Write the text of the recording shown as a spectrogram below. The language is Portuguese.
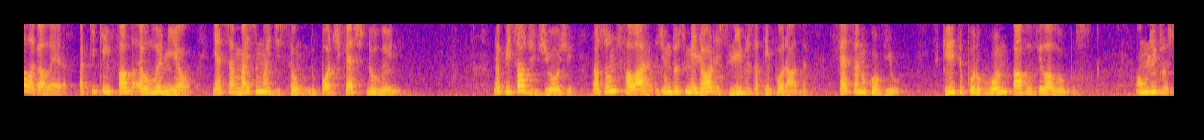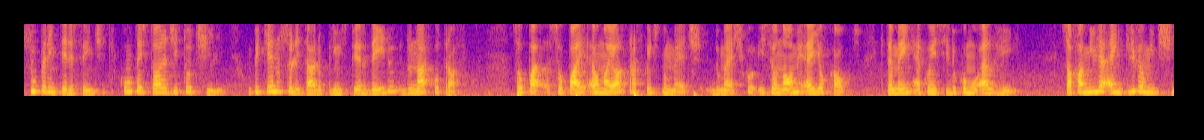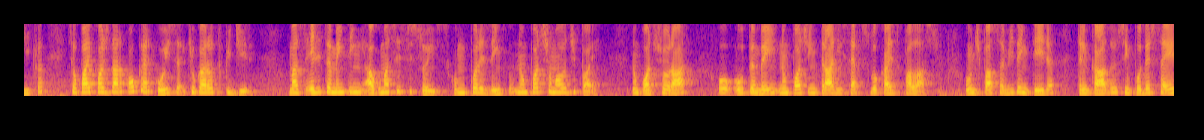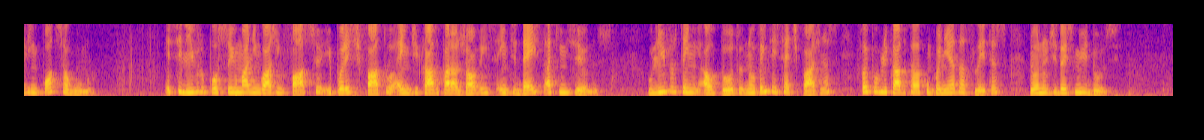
Fala galera, aqui quem fala é o Laniel e essa é mais uma edição do podcast do Lani. No episódio de hoje, nós vamos falar de um dos melhores livros da temporada, Festa no Covil, escrito por Juan Pablo Villalobos. É um livro super interessante que conta a história de Totile, um pequeno solitário príncipe herdeiro do narcotráfico. Seu pai, seu pai é o maior traficante do, do México e seu nome é Yokaut, que também é conhecido como El Rei. Sua família é incrivelmente rica, seu pai pode dar qualquer coisa que o garoto pedir, mas ele também tem algumas restrições, como por exemplo, não pode chamá-lo de pai, não pode chorar ou, ou também não pode entrar em certos locais do palácio, onde passa a vida inteira trancado sem poder sair em hipótese alguma. Esse livro possui uma linguagem fácil e, por este fato, é indicado para jovens entre 10 a 15 anos. O livro tem, ao todo, 97 páginas foi publicado pela Companhia das Letras no ano de 2012.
